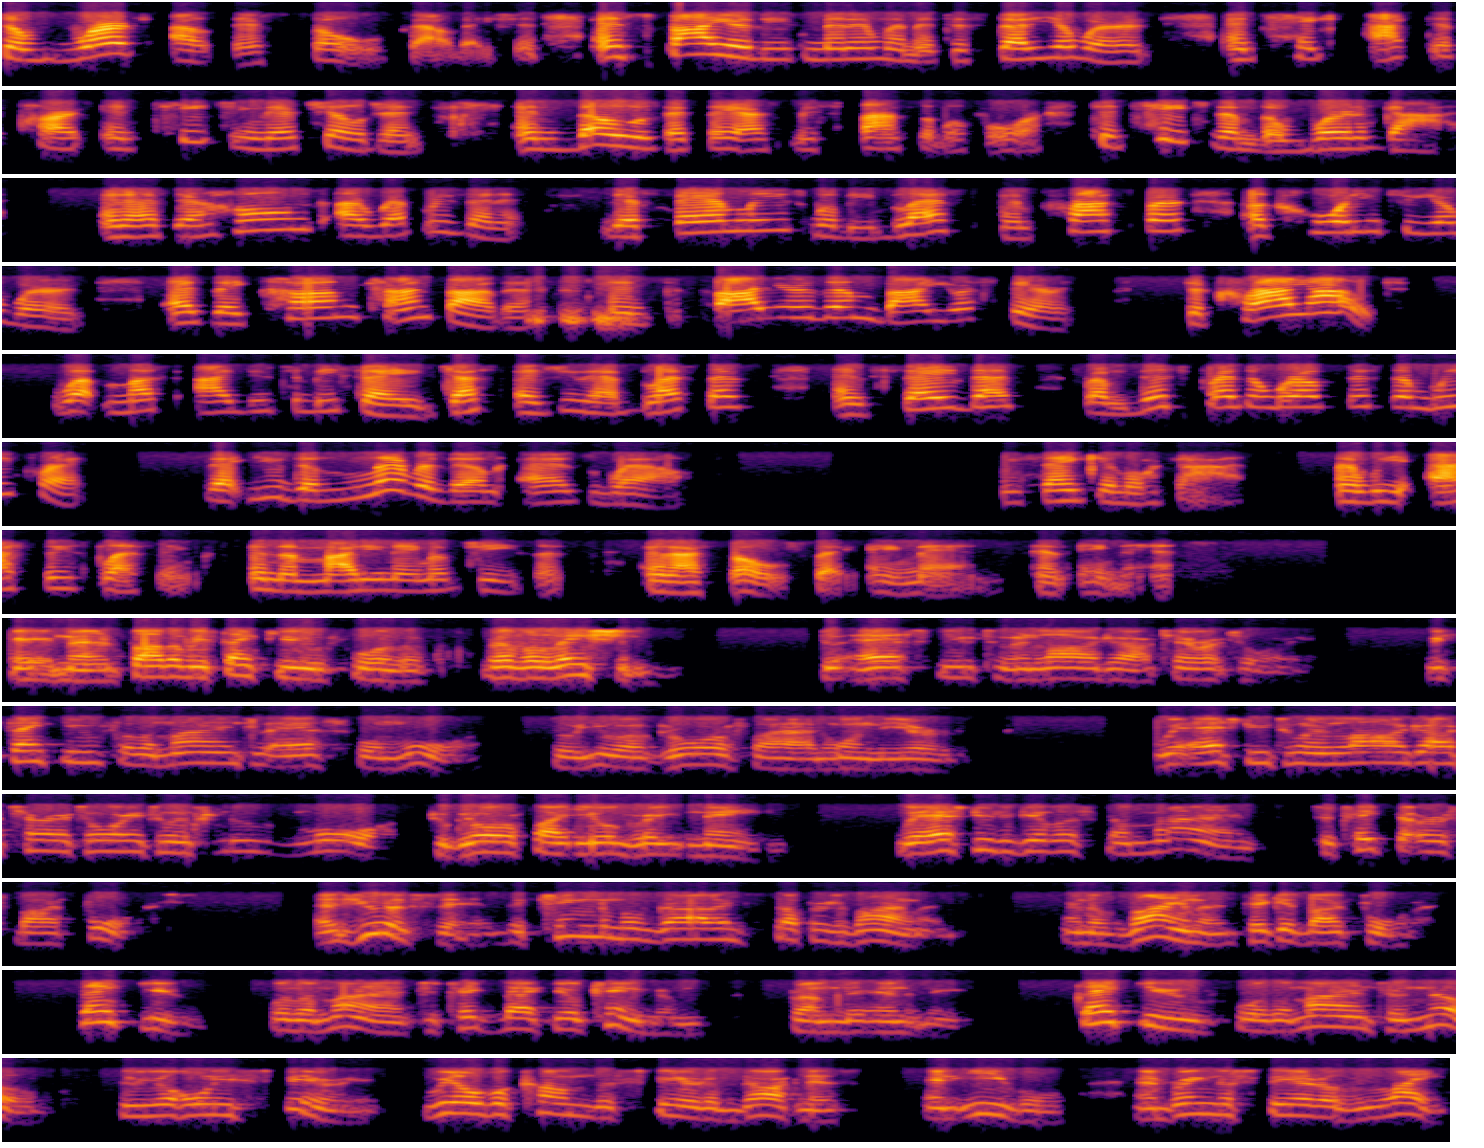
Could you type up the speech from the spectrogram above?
to work out their soul salvation. Inspire these men and women to study your word and take active part in teaching their children and those that they are responsible for to teach them the Word of God. And as their homes are represented, their families will be blessed and prosper according to your word. As they come, kind Father, inspire them by your Spirit to cry out, What must I do to be saved? Just as you have blessed us and saved us from this present world system, we pray that you deliver them as well. We thank you, Lord God, and we ask these blessings in the mighty name of Jesus. And our souls say amen and amen. Amen. Father, we thank you for the revelation to ask you to enlarge our territory. We thank you for the mind to ask for more so you are glorified on the earth. We ask you to enlarge our territory to include more to glorify your great name. We ask you to give us the mind to take the earth by force. As you have said, the kingdom of God suffers violence, and the violent take it by force. Thank you for the mind to take back your kingdom from the enemy. Thank you for the mind to know through your Holy Spirit we overcome the spirit of darkness and evil and bring the spirit of light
